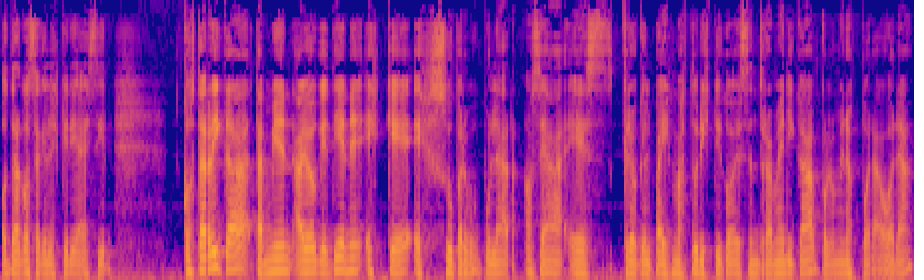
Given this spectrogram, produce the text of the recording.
otra cosa que les quería decir. Costa Rica también algo que tiene es que es súper popular, o sea, es creo que el país más turístico de Centroamérica, por lo menos por ahora.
